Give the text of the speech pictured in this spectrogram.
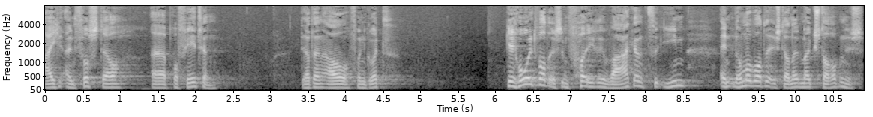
ein Fürst der äh, Propheten, der dann auch von Gott geholt worden ist im feurigen Wagen, zu ihm entnommen worden ist, der nicht mal gestorben ist.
